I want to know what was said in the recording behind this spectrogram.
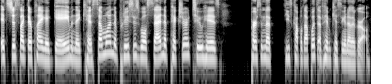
it's just like they're playing a game and they kiss someone. The producers will send a picture to his person that he's coupled up with of him kissing another girl.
